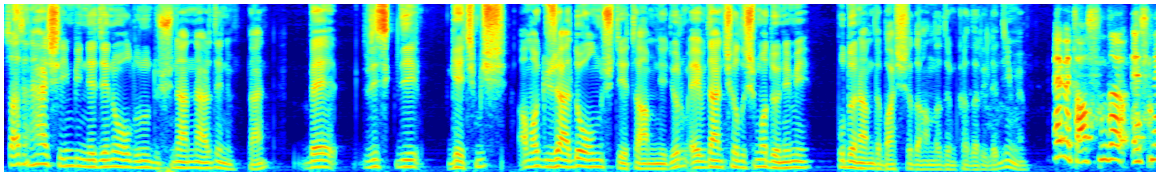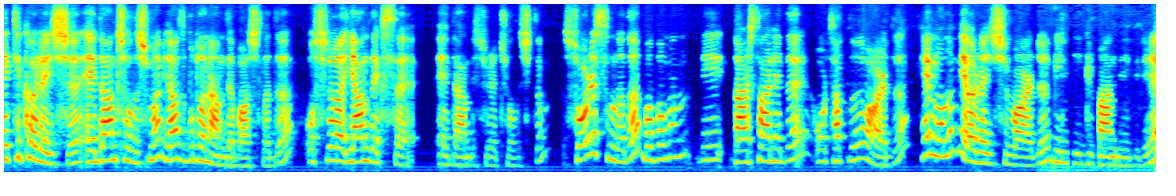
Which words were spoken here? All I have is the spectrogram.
zaten her şeyin bir nedeni olduğunu düşünenlerdenim ben. Ve riskli geçmiş ama güzel de olmuş diye tahmin ediyorum. Evden çalışma dönemi bu dönemde başladı anladığım kadarıyla değil mi? Evet aslında esneklik arayışı, evden çalışma biraz bu dönemde başladı. O sıra Yandex'e evden bir süre çalıştım. Sonrasında da babamın bir dershanede ortaklığı vardı. Hem onun bir arayışı vardı, bildiği güvendiği biri.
